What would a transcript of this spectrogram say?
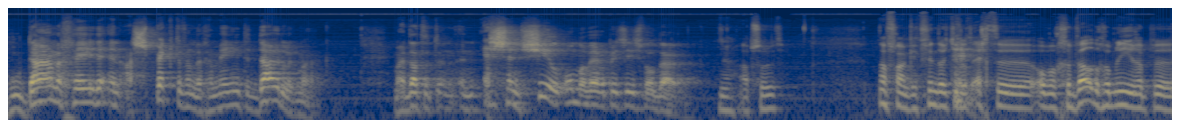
hoedanigheden en aspecten van de gemeente duidelijk maken. Maar dat het een, een essentieel onderwerp is, is wel duidelijk. Ja, absoluut. Nou Frank, ik vind dat je dat echt uh, op een geweldige manier hebt, uh,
